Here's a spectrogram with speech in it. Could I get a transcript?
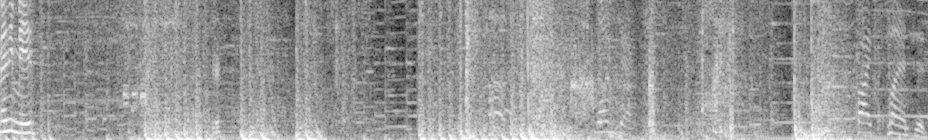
Many mid. One deck. Spike planted.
